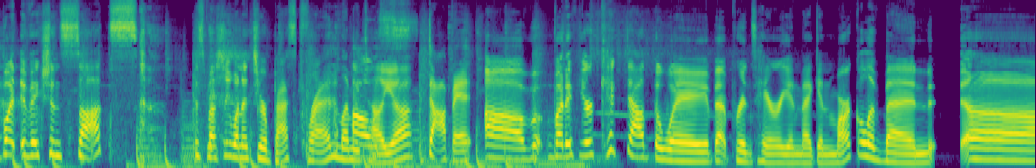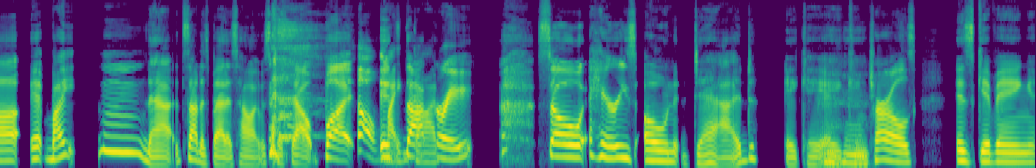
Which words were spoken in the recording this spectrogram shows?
but eviction sucks, especially when it's your best friend, let me Oh, tell you. Stop it. Um, but if you're kicked out the way that Prince Harry and Meghan Markle have been, uh, it might. Mm, nah, it's not as bad as how I was kicked out, but Oh it's not God. great. So Harry's own dad, aka Mm-hmm. King Charles, is giving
